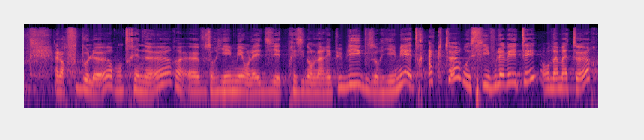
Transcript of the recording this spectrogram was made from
Alors, footballeur, entraîneur, euh, vous auriez aimé, on l'a dit, être président de la République, vous auriez aimé être acteur aussi. Vous l'avez été en amateur,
